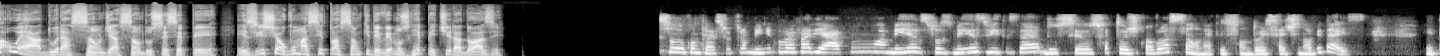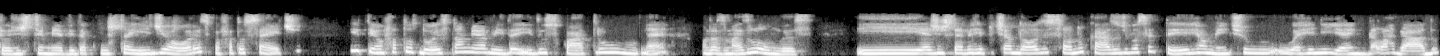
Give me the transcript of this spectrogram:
Qual é a duração de ação do CCP? Existe alguma situação que devemos repetir a dose? A ação do complexo trombínico vai variar com as meia, suas meias vidas né, dos seus fatores de coagulação, né, que são 2, 7, 9 e 10. Então a gente tem meia vida curta aí de horas, que é o fator 7, e tem o fator 2, que é a meia vida aí dos quatro, né, uma das mais longas. E a gente deve repetir a dose só no caso de você ter realmente o, o RNI ainda largado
